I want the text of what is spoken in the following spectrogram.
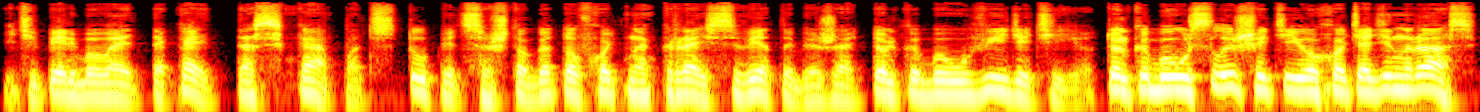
И теперь бывает такая тоска подступится, что готов хоть на край света бежать, только бы увидеть ее, только бы услышать ее хоть один раз.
